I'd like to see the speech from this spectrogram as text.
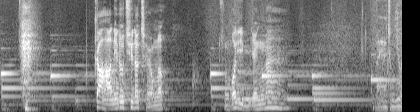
家下你都穿得長啦，仲可以唔認咩？唔係啊，仲以為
